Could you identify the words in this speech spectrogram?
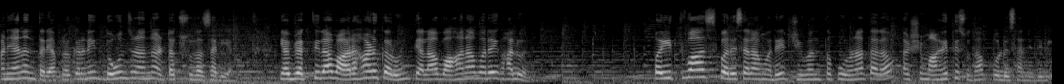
आणि यानंतर या प्रकरणी दोन जणांना अटक सुद्धा झाली आहे. या व्यक्तीला मारहाण करून त्याला वाहनामध्ये घालून पैतवास परिसरामध्ये जिवंत पुरण्यात आलं अशी माहिती सुद्धा पोलिसांनी दिली.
